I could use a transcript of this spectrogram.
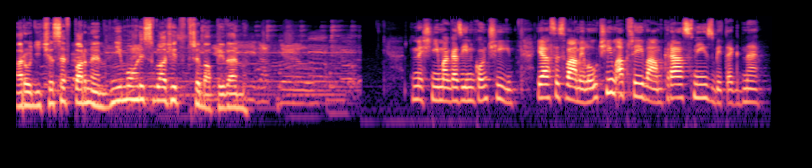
a rodiče se v parném dni mohli svlažit třeba pivem. Dnešní magazín končí. Já se s vámi loučím a přeji vám krásný zbytek dne.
